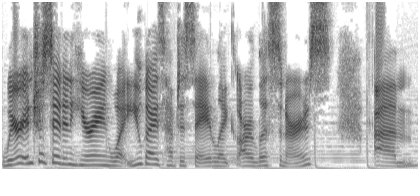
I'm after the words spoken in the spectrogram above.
we're interested in hearing what you guys have to say like our listeners um,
